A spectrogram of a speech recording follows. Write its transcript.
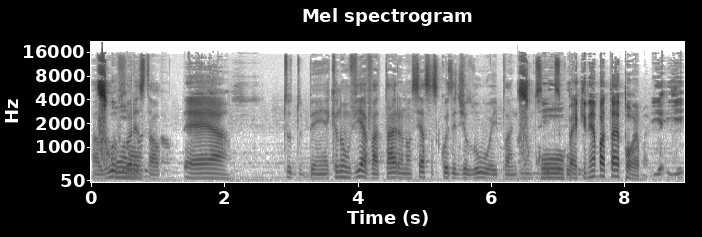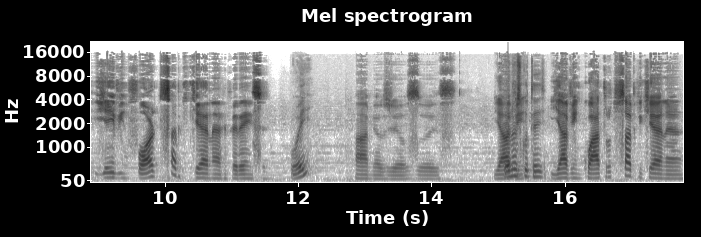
a desculpa. lua florestal. É. Tudo bem, é que eu não vi Avatar, eu não sei essas coisas de lua e planeta. Desculpa, desculpa, é que nem a batalha, porra. E, e, e Avon Ford, sabe o que, é, né? A referência. Oi? Ah, meu Jesus. Yavin, eu não escutei. Yavin 4, tu sabe o que, que é, né?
